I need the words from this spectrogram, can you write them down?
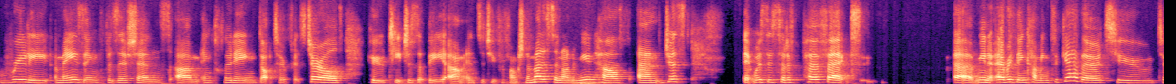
really amazing physicians, um, including Dr. Fitzgerald, who teaches at the um, Institute for Functional Medicine on immune health. And just, it was this sort of perfect, um, you know, everything coming together to, to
